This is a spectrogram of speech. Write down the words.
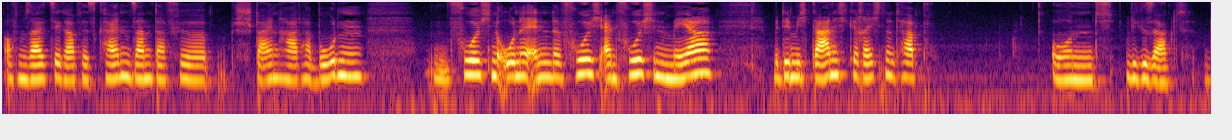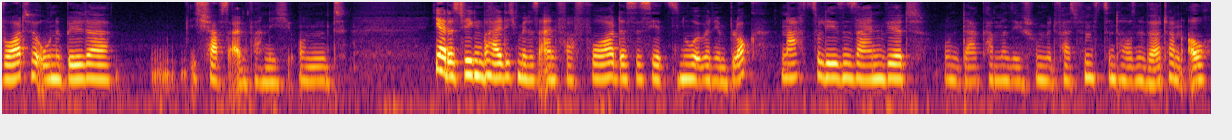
Auf dem Salzsee gab es keinen Sand, dafür steinharter Boden, Furchen ohne Ende, Furch, ein Furchenmeer mit dem ich gar nicht gerechnet habe. Und wie gesagt, Worte ohne Bilder, ich schaffe es einfach nicht. Und ja, deswegen behalte ich mir das einfach vor, dass es jetzt nur über den Blog nachzulesen sein wird. Und da kann man sich schon mit fast 15.000 Wörtern auch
